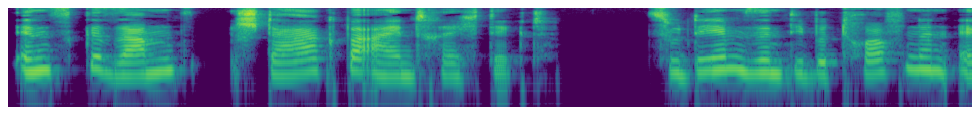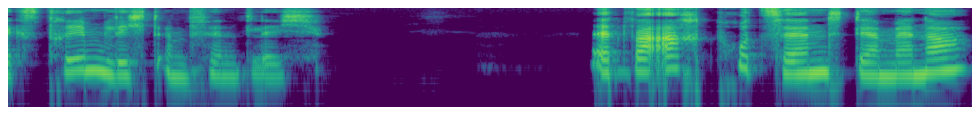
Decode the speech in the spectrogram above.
insgesamt stark beeinträchtigt. Zudem sind die Betroffenen extrem lichtempfindlich. Etwa 8 Prozent der Männer,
